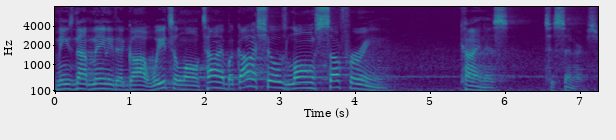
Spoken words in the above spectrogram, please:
means not mainly that God waits a long time, but God shows long suffering kindness to sinners.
